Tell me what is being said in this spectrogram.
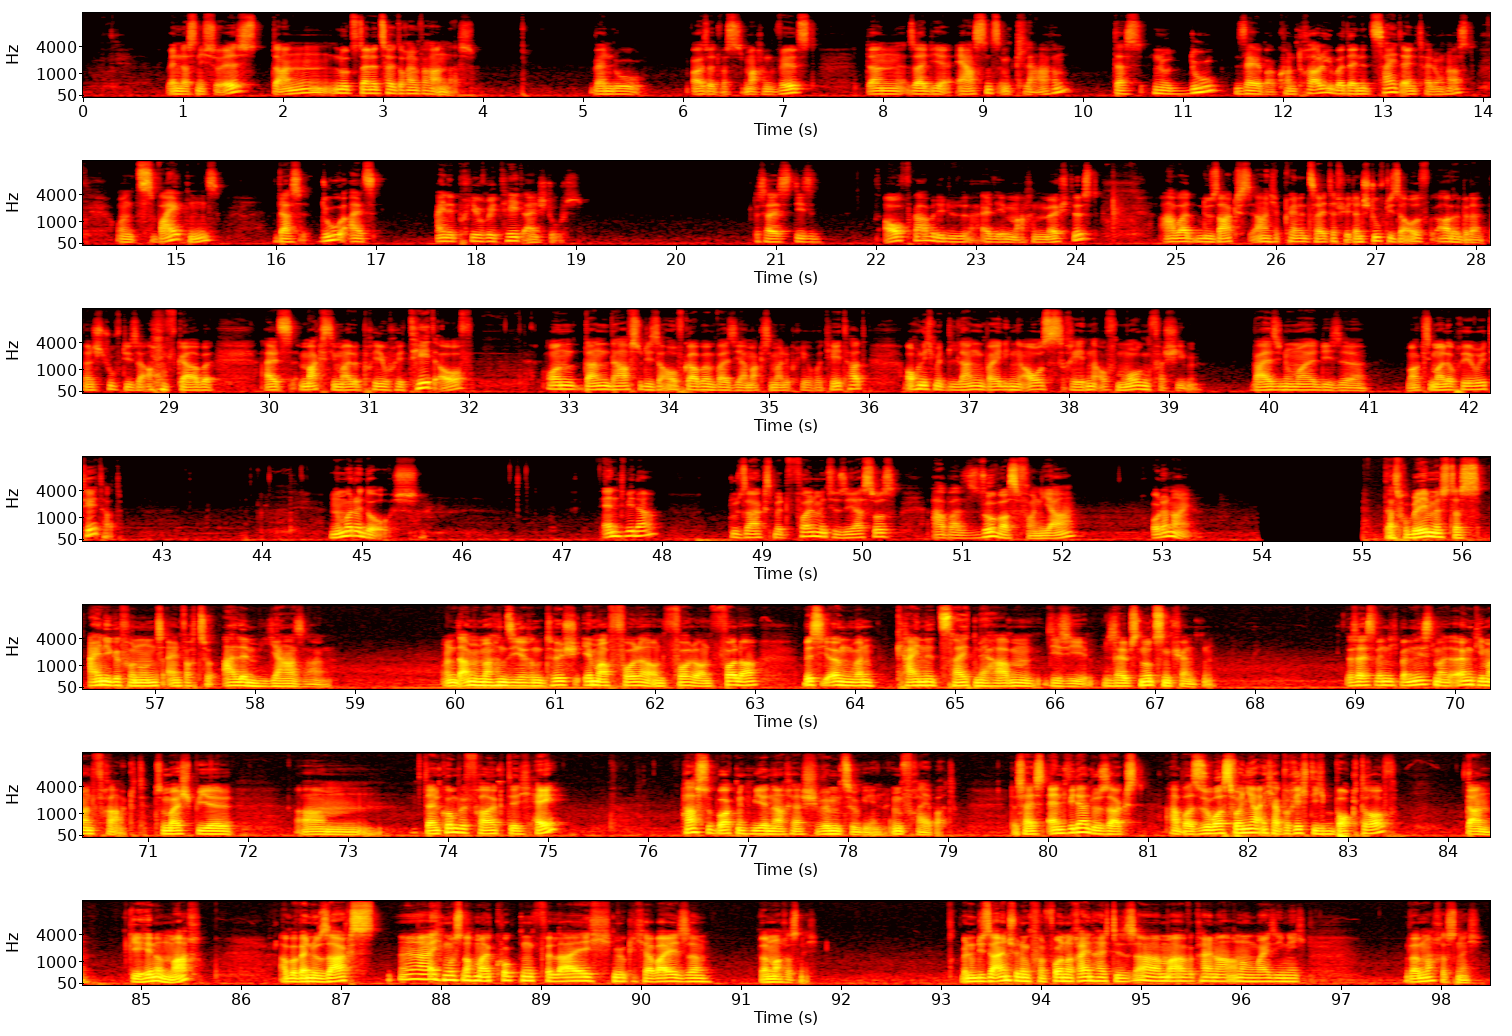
Wenn das nicht so ist, dann nutzt deine Zeit doch einfach anders. Wenn du also etwas machen willst, dann sei dir erstens im Klaren, dass nur du selber Kontrolle über deine Zeiteinteilung hast und zweitens, dass du als eine Priorität einstufst. Das heißt, diese Aufgabe, die du halt eben machen möchtest, aber du sagst, ja, ich habe keine Zeit dafür, dann stuft diese Aufgabe, dann stuft diese Aufgabe als maximale Priorität auf. Und dann darfst du diese Aufgabe, weil sie ja maximale Priorität hat, auch nicht mit langweiligen Ausreden auf morgen verschieben, weil sie nun mal diese maximale Priorität hat. Nummer 2. Entweder du sagst mit vollem Enthusiasmus, aber sowas von ja oder nein. Das Problem ist, dass einige von uns einfach zu allem Ja sagen. Und damit machen sie ihren Tisch immer voller und voller und voller, bis sie irgendwann keine Zeit mehr haben, die sie selbst nutzen könnten. Das heißt, wenn dich beim nächsten Mal irgendjemand fragt, zum Beispiel ähm, dein Kumpel fragt dich, hey, hast du Bock mit mir nachher schwimmen zu gehen im Freibad? Das heißt, entweder du sagst, aber sowas von ja, ich habe richtig Bock drauf, dann geh hin und mach. Aber wenn du sagst, ja, ich muss noch mal gucken, vielleicht, möglicherweise, dann mach es nicht. Wenn du diese Einstellung von vornherein heißt, dieses, ah, mal, keine Ahnung, weiß ich nicht, dann mach es nicht.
